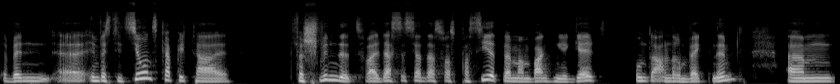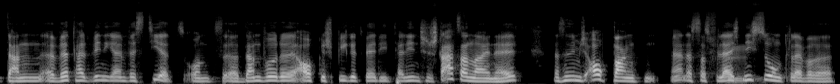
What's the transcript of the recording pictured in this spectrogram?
wenn äh, Investitionskapital verschwindet, weil das ist ja das, was passiert, wenn man Banken ihr Geld unter anderem wegnimmt, ähm, dann äh, wird halt weniger investiert. Und äh, dann wurde auch gespiegelt, wer die italienischen Staatsanleihen hält. Das sind nämlich auch Banken. Ja, dass das vielleicht Mhm. nicht so ein cleverer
